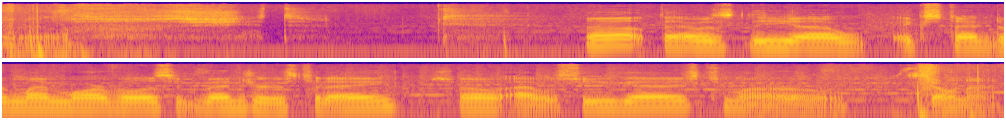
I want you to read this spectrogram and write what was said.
Ugh, shit. Well, that was the uh, extent of my marvelous adventures today. So I will see you guys tomorrow. Zona.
